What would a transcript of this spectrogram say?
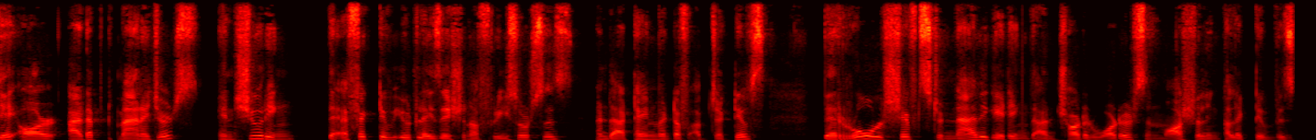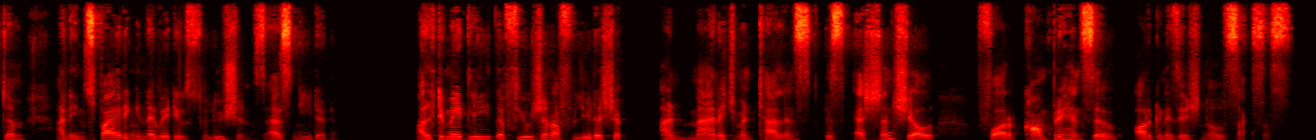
They are adept managers, ensuring the effective utilization of resources and the attainment of objectives, their role shifts to navigating the uncharted waters and marshaling collective wisdom and inspiring innovative solutions as needed. Ultimately, the fusion of leadership and management talents is essential for comprehensive organizational success.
